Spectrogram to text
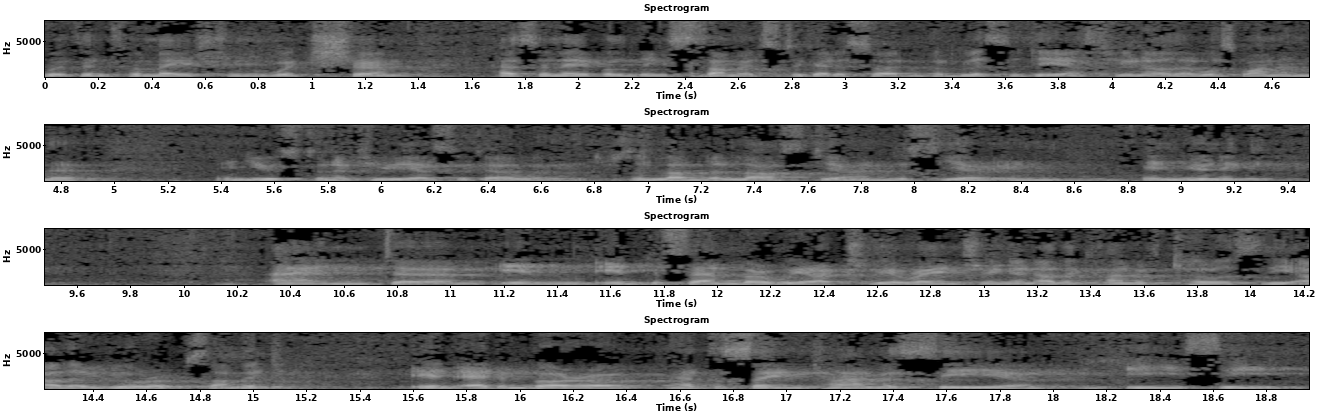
with information which um, has enabled these summits to get a certain publicity. As you know, there was one in, the, in Houston a few years ago, it was in London last year, and this year in, in Munich. And um, in, in December, we are actually arranging another kind of toast, the Other Europe Summit, in Edinburgh at the same time as the uh, EEC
